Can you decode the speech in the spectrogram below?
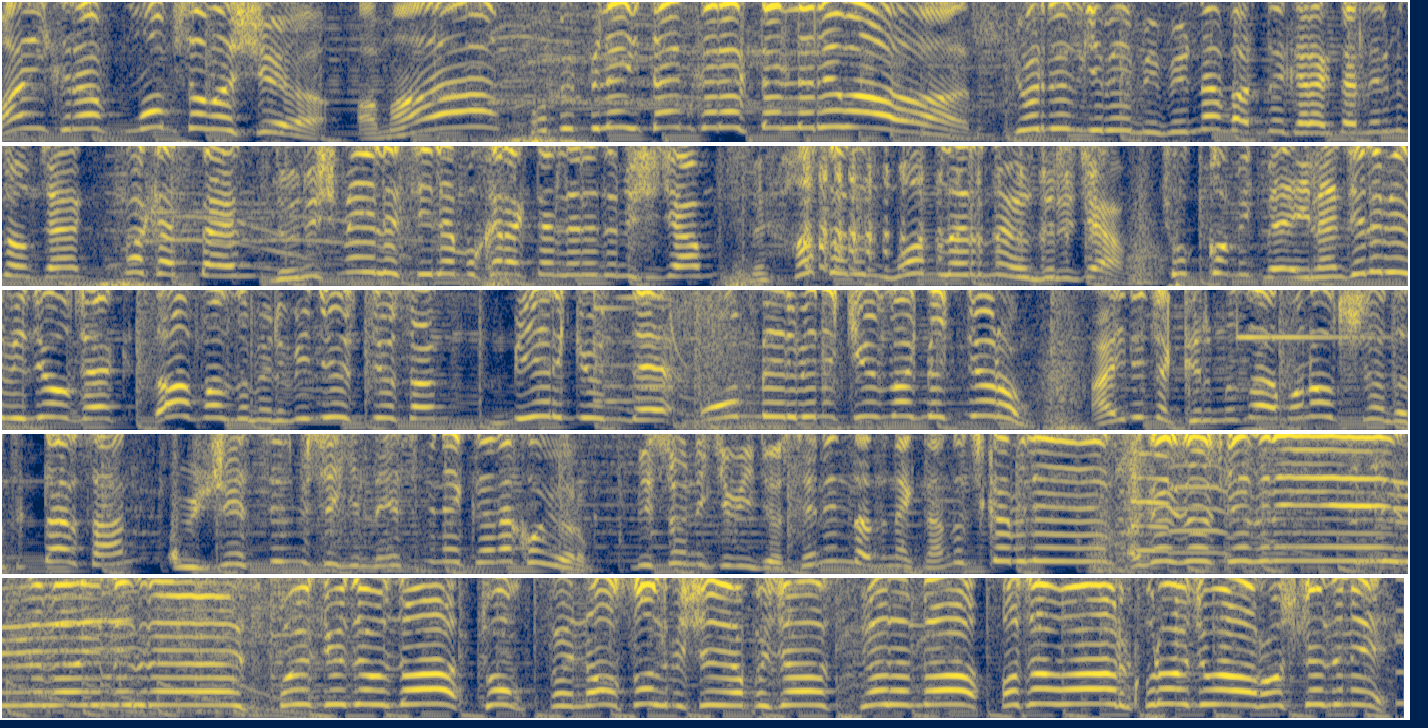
Minecraft Mob Savaşı. Ama Poppy Playtime karakterleri var. Gördüğünüz gibi birbirinden farklı karakterlerimiz olacak. Fakat ben dönüşme hilesiyle bu karakterlere dönüşeceğim. Ve Hasan'ın moblarını öldüreceğim. Çok komik ve eğlenceli bir video olacak. Daha fazla böyle video istiyorsan bir günde 11.200 like bekliyorum. Ayrıca kırmızı abone ol tuşuna da tıklarsan ücretsiz bir şekilde ismini ekrana koyuyorum. Bir sonraki video senin de adın ekranda çıkabilir. Arkadaşlar hoş geldiniz. Sefa getirdiniz. Bugünkü videomuzda çok fenasal bir şey yapacağız. Yanımda Hasan var. Procu var. Hoş geldiniz.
